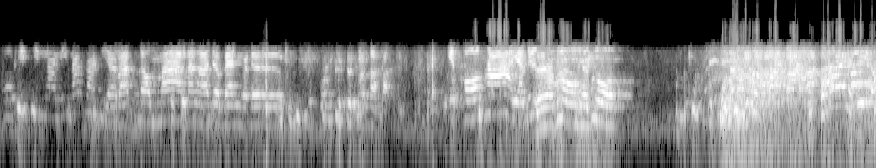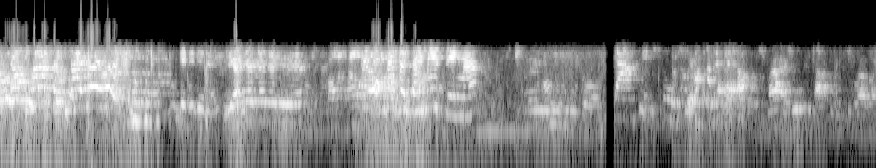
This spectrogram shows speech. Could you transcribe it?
โอ้พี่ทีมงานนี้หน้าตาดีอย่ารัด นมมากนะคะ เดี๋ยวแบนกว่าเดิม เก็บของค่ะ อย่าลืมเดี๋ยวพี่โอมเดี๋ยวพี่โอมเฮ้ยพี่ต้องจ้องมากจังได้ด้วยเว้ยเดี๋ยวเดี๋ยวเดี๋ยวเดี๋ยวเดี๋ยวเดี๋ยวเดี๋ยวไม่คงไม่จะใช้มีดจริงนะยางพิษสูตร ได้ยุติธรรมเป็นตัวไว้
